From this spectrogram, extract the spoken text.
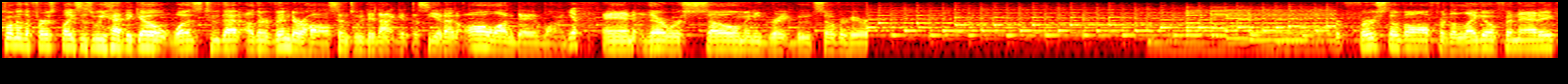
One of the first places we had to go was to that other vendor hall since we did not get to see it at all on day one. Yep. And there were so many great booths over here. First of all, for the Lego fanatic,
